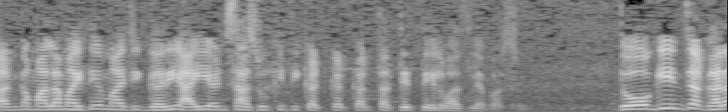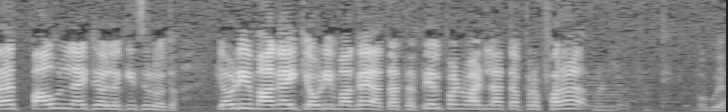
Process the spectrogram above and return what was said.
कारण का मला माहितीये माझी घरी आई आणि सासू किती कटकट करतात ते तेल वाजल्यापासून. दोघींचं घरात पाऊल नाही ठेवलं की सुरू होतं. केवढी महागाई केवढी महागाई. आता तर तेल पण वाढलं आता फराळ म्हणलं बघूया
